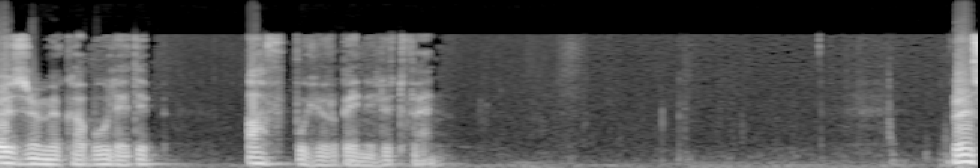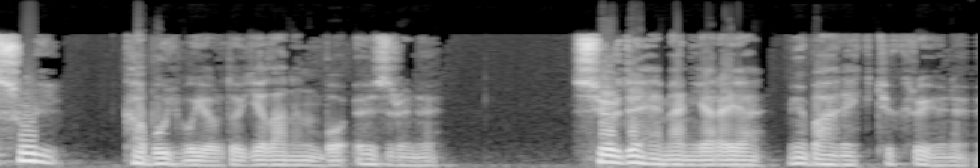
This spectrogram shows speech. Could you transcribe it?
Özrümü kabul edip af buyur beni lütfen. Resul kabul buyurdu yılanın bu özrünü. Sürdü hemen yaraya mübarek tükrüğünü.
